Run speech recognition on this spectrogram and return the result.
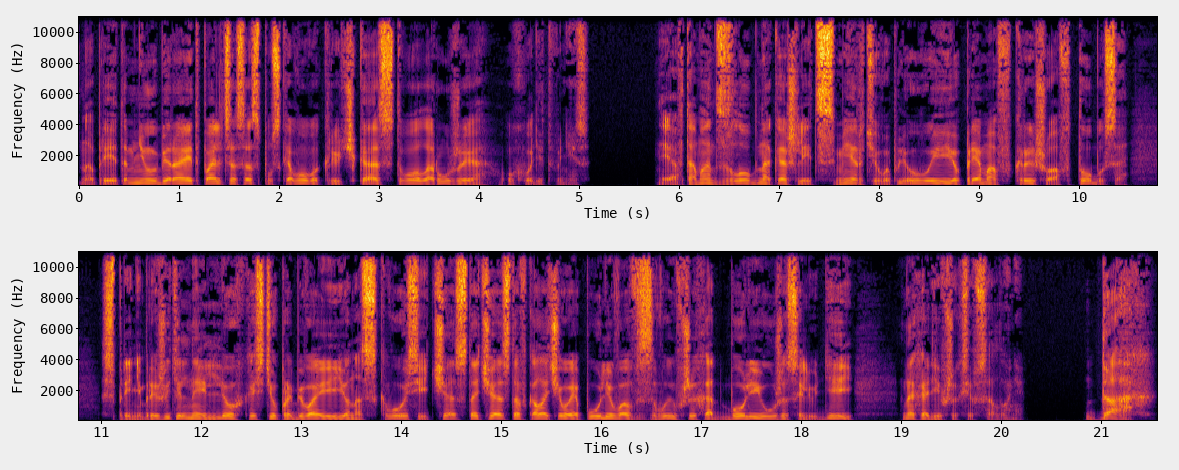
но при этом не убирает пальца со спускового крючка, ствол оружия уходит вниз. И автомат злобно кашляет смертью, выплевывая ее прямо в крышу автобуса, с пренебрежительной легкостью пробивая ее насквозь и часто-часто вколачивая пули во взвывших от боли и ужаса людей, находившихся в салоне. Дах!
